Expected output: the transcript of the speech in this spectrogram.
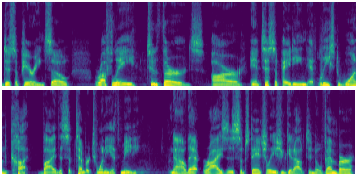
disappearing. So, roughly two thirds are anticipating at least one cut by the September 20th meeting. Now, that rises substantially as you get out to November.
